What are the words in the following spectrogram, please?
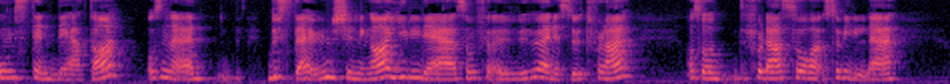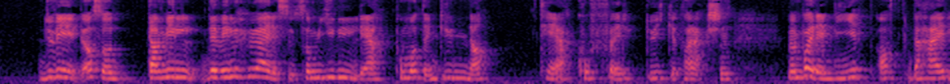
omstendigheter og sånne duste unnskyldninger, gyldige som høres ut for deg Altså, for deg så, så vil det du vil, altså, de vil, Det vil høres ut som gyldige på en måte grunner til hvorfor du ikke tar action. Men bare vit at det her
